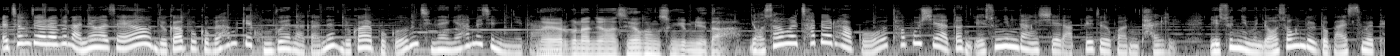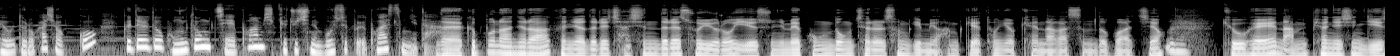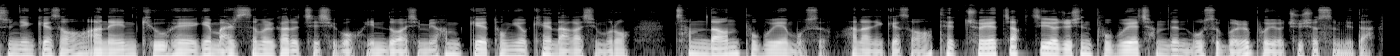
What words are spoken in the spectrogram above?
애청자 여러분 안녕하세요. 누가복음을 함께 공부해 나가는 누가복음 진행의 함유진입니다. 네, 여러분 안녕하세요. 강승규입니다. 여성을 차별하고 터부시하던 예수님 당시의 랍비들과는 달리 예수님은 여성들도 말씀을 배우도록 하셨고 그들도 공동체에 포함시켜 주시는 모습을 보았습니다. 네, 그뿐 아니라 그녀들이 자신들의 소유로 예수님의 공동체를 섬기며 함께 동역해 나갔음도 보았지요. 네. 교회의 남편이신 예수님께서 아내인 교회에게 말씀을 가르치시고 인도하시며 함께 동역해 나가심으로 참다운 부부의 모습, 하나님께서 태초에 짝지어 주신 부부의 참된 모습을 보여주셨습니다.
